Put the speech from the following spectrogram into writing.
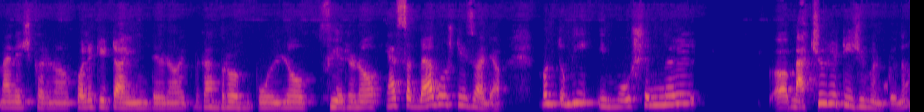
मॅनेज करणं क्वालिटी टाइम देणं एकमेकांबरोबर बोलणं फिरणं ह्या सगळ्या गोष्टी झाल्या. पण तुम्ही इमोशनल मॅच्युरिटी जी म्हणतो ना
